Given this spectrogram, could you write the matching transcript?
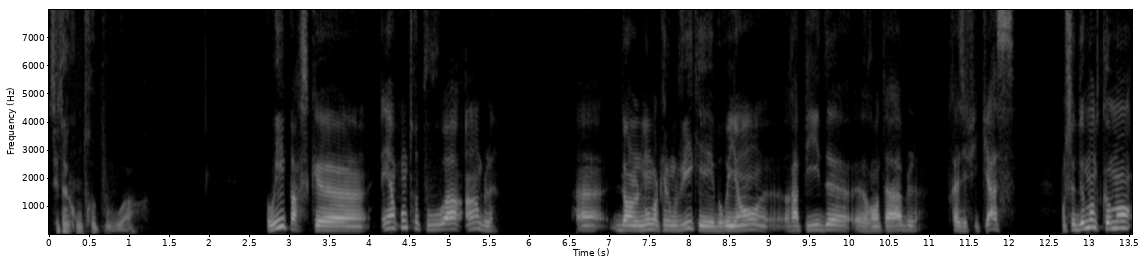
c'est un contre-pouvoir. Oui, parce que. Et un contre-pouvoir humble euh, dans le monde dans lequel on vit, qui est bruyant, euh, rapide, euh, rentable, très efficace. On se demande comment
